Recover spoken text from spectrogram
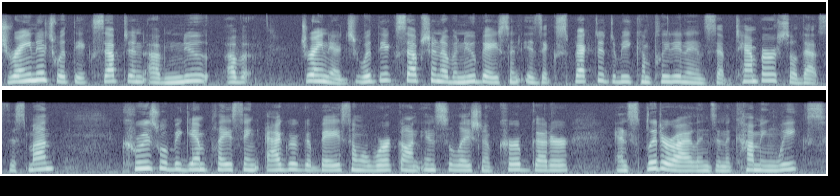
Drainage with the exception of new of drainage with the exception of a new basin is expected to be completed in September, so that's this month. Crews will begin placing aggregate base and will work on installation of curb gutter and splitter islands in the coming weeks.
